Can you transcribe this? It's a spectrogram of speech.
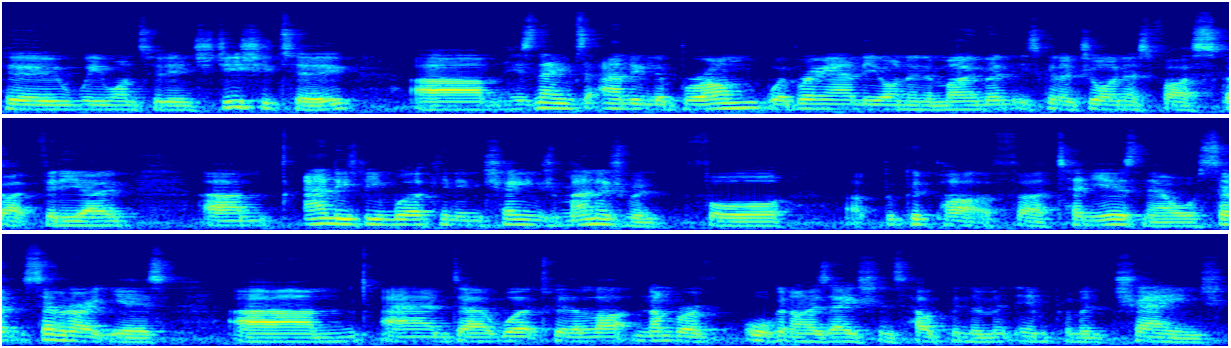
who we wanted to introduce you to. Um, his name's Andy Labrum. We'll bring Andy on in a moment. He's going to join us via Skype video. Um, Andy's been working in change management for a good part of uh, 10 years now, or seven, seven or eight years, um, and uh, worked with a lot, number of organizations helping them implement change.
